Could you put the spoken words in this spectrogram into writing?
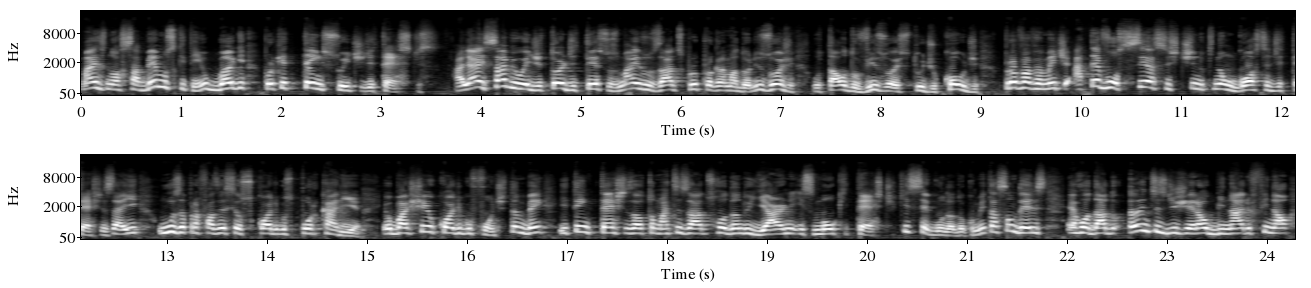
mas nós sabemos que tem o bug porque tem suíte de testes. Aliás, sabe o editor de textos mais usados por programadores hoje, o tal do Visual Studio Code? Provavelmente até você assistindo que não gosta de testes aí usa para fazer seus códigos porcaria. Eu baixei o código fonte também e tem testes automatizados rodando Yarn Smoke Test, que segundo a documentação deles é rodado antes de gerar o binário final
